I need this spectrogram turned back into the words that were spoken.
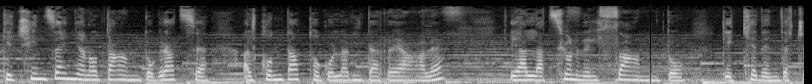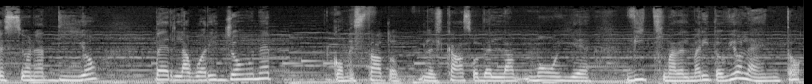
che ci insegnano tanto grazie al contatto con la vita reale e all'azione del santo che chiede intercessione a Dio per la guarigione, come è stato nel caso della moglie vittima del marito violento,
